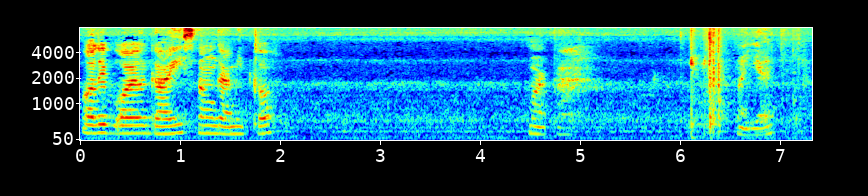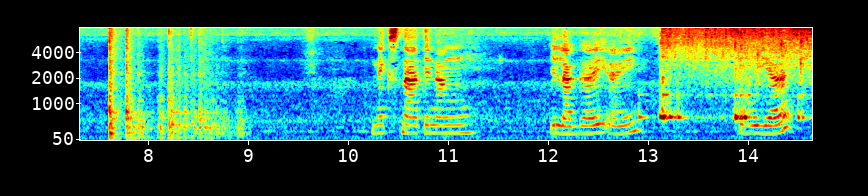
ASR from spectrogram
Olive oil guys, ang gamit ko. More pa. Ayan. Next natin ang ilagay ay sibuyas.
